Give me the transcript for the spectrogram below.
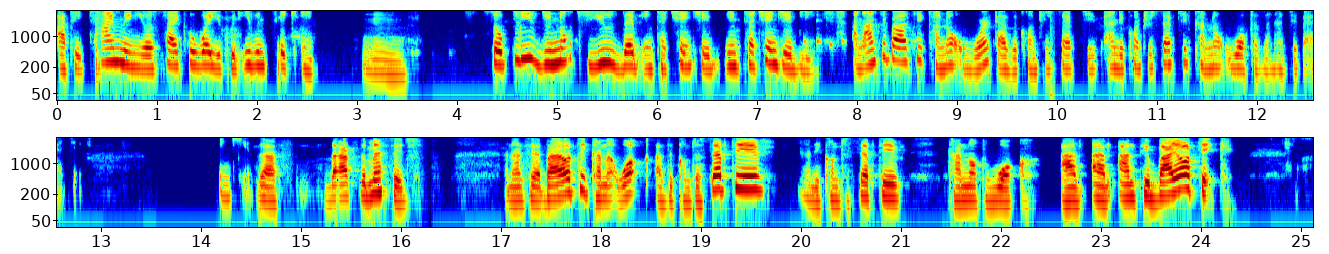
at a time in your cycle where you could even take in. Mm. So please do not use them interchangeably. An antibiotic cannot work as a contraceptive, and a contraceptive cannot work as an antibiotic. Thank you. That's that's the message. An antibiotic cannot work as a contraceptive, and a contraceptive cannot work as an antibiotic. Yes.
